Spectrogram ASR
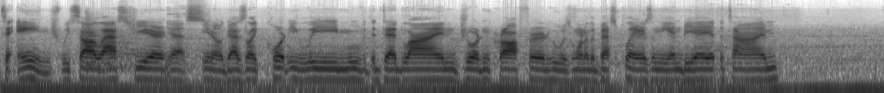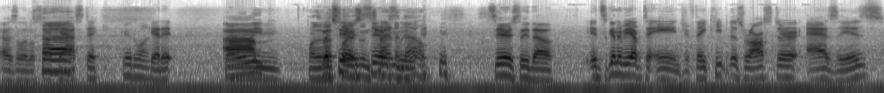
to Ainge. We saw last year, Yes. you know, guys like Courtney Lee move at the deadline, Jordan Crawford, who was one of the best players in the NBA at the time. That was a little sarcastic. Good one. Get it? Very weak. Um, One of the but best players in China now. seriously- seriously though, it's going to be up to Ainge. If they keep this roster as is,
